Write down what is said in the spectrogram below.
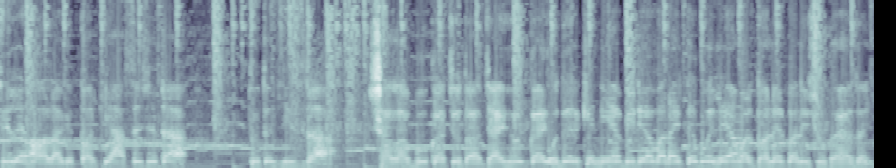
ছেলে হওয়া লাগে তোর কি আছে সেটা? তুই তো হিজড়া। শালা বোকাচুদা যাই হোক গাই ওদেরকে নিয়ে ভিডিও বানাইতে বললে আমার ধনের পানি শুকায়া যায়।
